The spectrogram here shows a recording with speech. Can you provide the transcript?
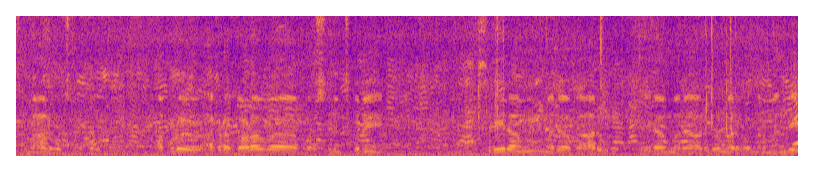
సినిమా హాల్కి వచ్చినట్టు. అప్పుడు అక్కడ గొడవ పురస్కరించుకొని శ్రీరాము మరి ఒక ఆరుగురు శ్రీరాము మరి ఆరుగురు మరి కొందరు మంది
